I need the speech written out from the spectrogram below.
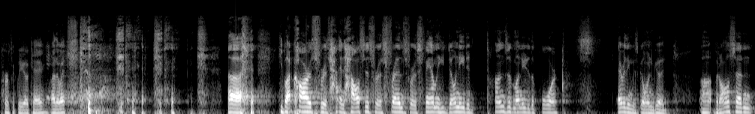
perfectly okay, by the way. uh, he bought cars for his, and houses for his friends, for his family. He donated tons of money to the poor. Everything was going good. Uh, but all of a sudden,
